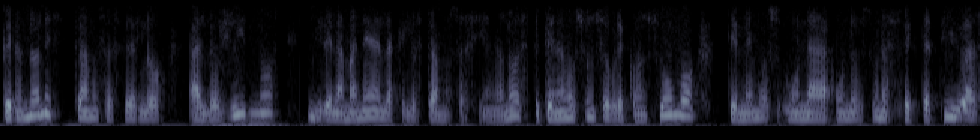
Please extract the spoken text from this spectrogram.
pero no necesitamos hacerlo a los ritmos ni de la manera en la que lo estamos haciendo, ¿no? Este, tenemos un sobreconsumo, tenemos una, unos, unas expectativas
